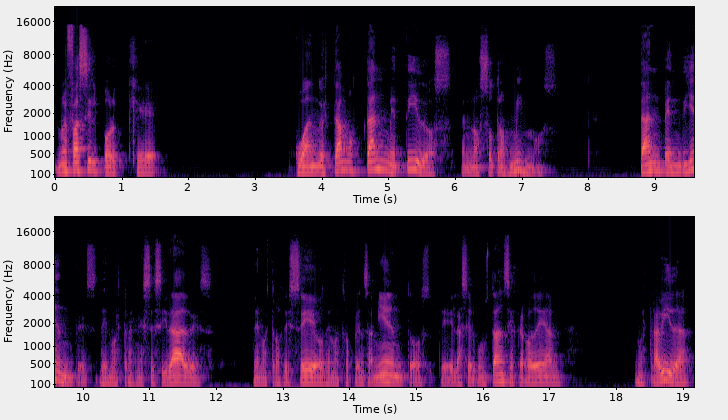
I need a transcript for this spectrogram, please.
No es fácil porque cuando estamos tan metidos en nosotros mismos, tan pendientes de nuestras necesidades, de nuestros deseos, de nuestros pensamientos, de las circunstancias que rodean nuestra vida,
